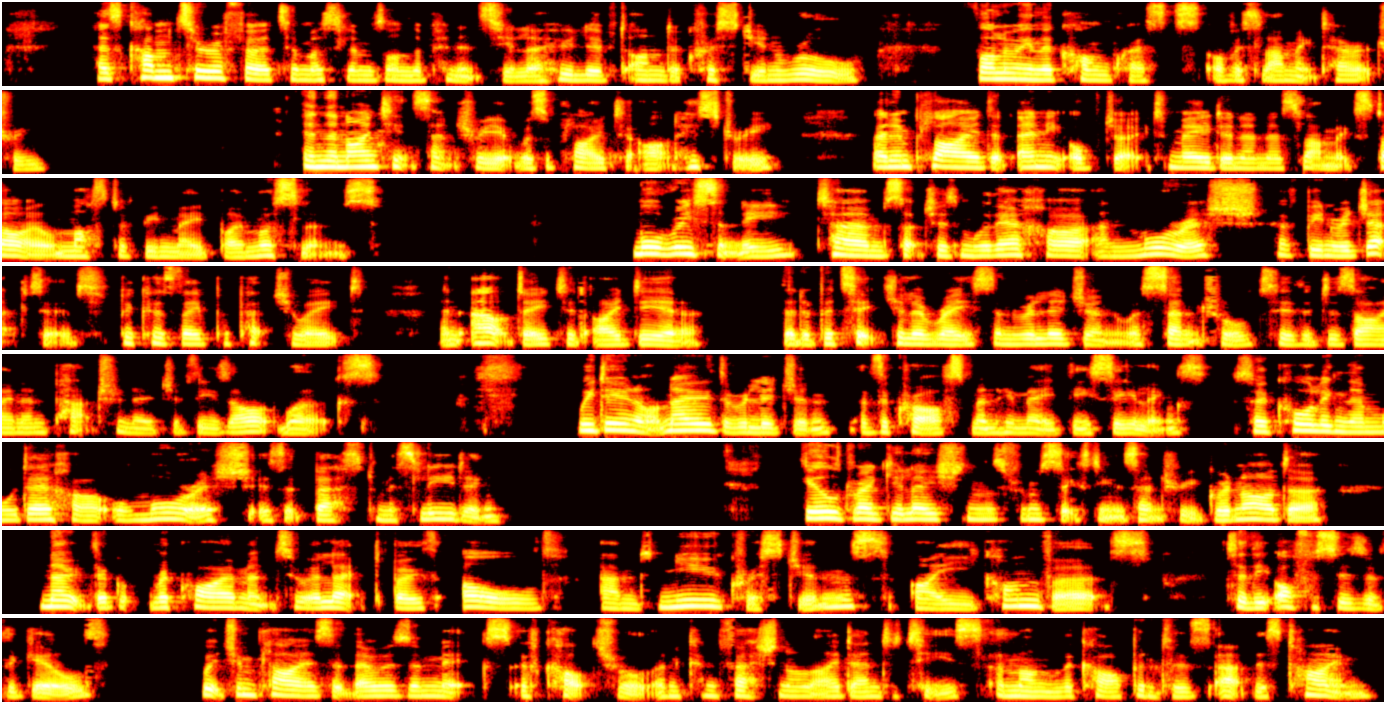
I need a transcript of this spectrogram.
has come to refer to Muslims on the peninsula who lived under Christian rule following the conquests of Islamic territory. In the 19th century, it was applied to art history and implied that any object made in an Islamic style must have been made by Muslims. More recently, terms such as mudéjar and Moorish have been rejected because they perpetuate an outdated idea that a particular race and religion were central to the design and patronage of these artworks. We do not know the religion of the craftsmen who made these ceilings, so calling them Mudéjar or Moorish is at best misleading. Guild regulations from 16th century Granada note the requirement to elect both old and new Christians, i.e. converts, to the offices of the guild, which implies that there was a mix of cultural and confessional identities among the carpenters at this time.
